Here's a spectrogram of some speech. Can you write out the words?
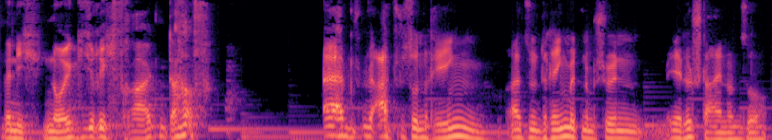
wenn ich neugierig fragen darf? Ähm, so ein Ring. Also ein Ring mit einem schönen Edelstein und so.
